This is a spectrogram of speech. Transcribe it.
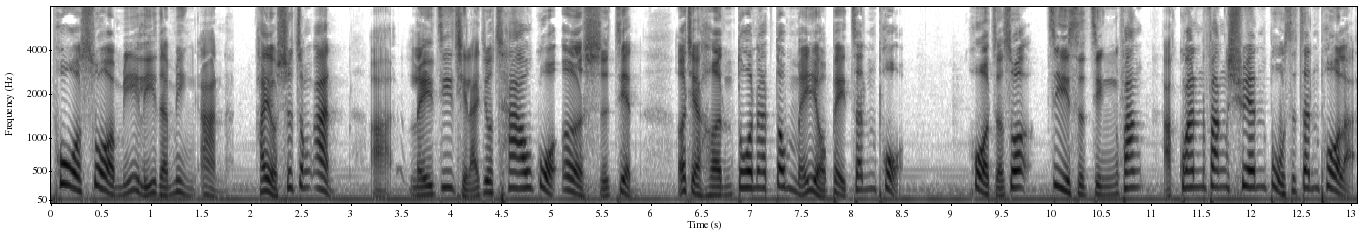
扑朔迷离的命案，还有失踪案啊，累积起来就超过二十件，而且很多呢都没有被侦破，或者说，即使警方啊官方宣布是侦破了，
